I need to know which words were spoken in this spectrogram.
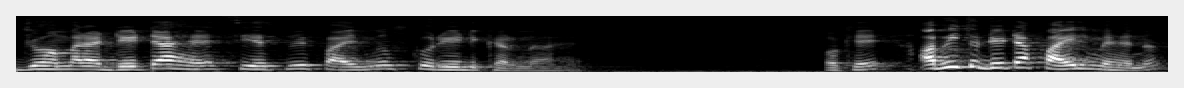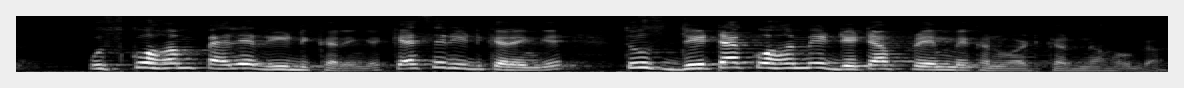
जो हमारा डेटा है सी फ़ाइल में उसको रीड करना है। Okay okay? अभी तो डेटा फ़ाइल में है ना? उसको हम पहले रीड करेंगे। कैसे रीड करेंगे? तो उस डेटा को हमें डेटा फ्रेम में कन्वर्ट करना होगा।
